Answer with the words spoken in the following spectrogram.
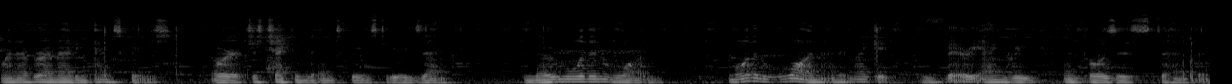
whenever I'm adding end screens, or just checking the end screens to be exact. No more than one. More than one, and it might get very angry and cause this to happen.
